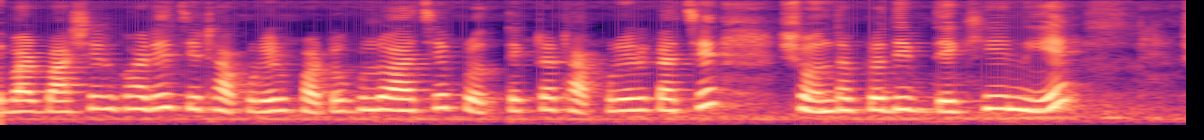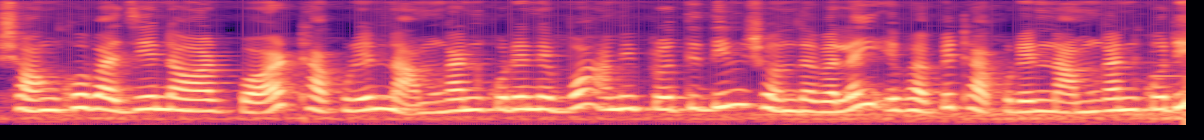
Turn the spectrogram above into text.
এবার পাশের ঘরে যে ঠাকুরের ফটোগুলো আছে, প্রত্যেকটা ঠাকুরের কাছে সন্ধ্যা প্রদীপ দেখিয়ে নিয়ে শঙ্খ বাজিয়ে নেওয়ার পর ঠাকুরের নামগান করে নেব। আমি প্রতিদিন সন্ধ্যাবেলায় এভাবে ঠাকুরের নামগান করি।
